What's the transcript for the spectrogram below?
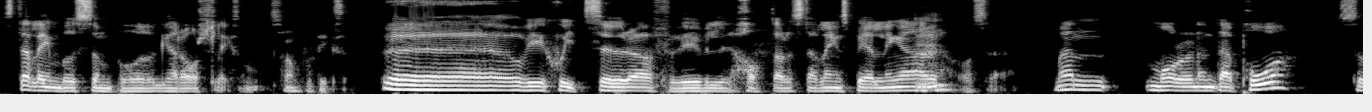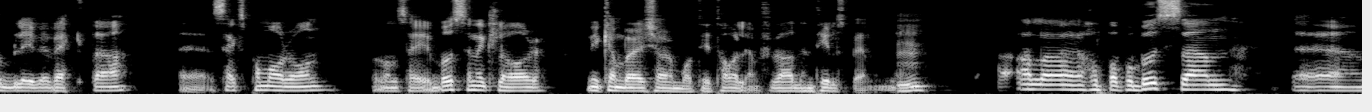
ställa in bussen på garage liksom. Så de får fixa. Eh, och vi är skitsura för vi vill, hatar att ställa in spelningar Mm. och sådär. Men morgonen därpå så blir vi väckta eh, sex på morgonen och de säger bussen är klar, ni kan börja köra mot Italien för vi hade en tillspelning. Mm. Alla hoppar på bussen, eh,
